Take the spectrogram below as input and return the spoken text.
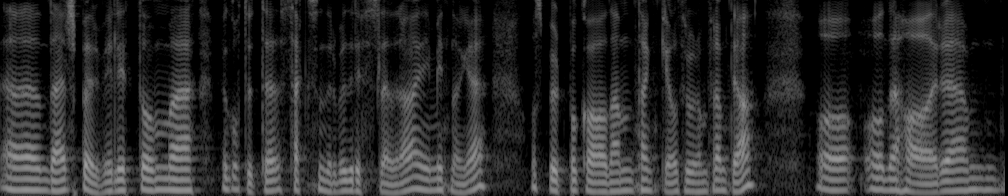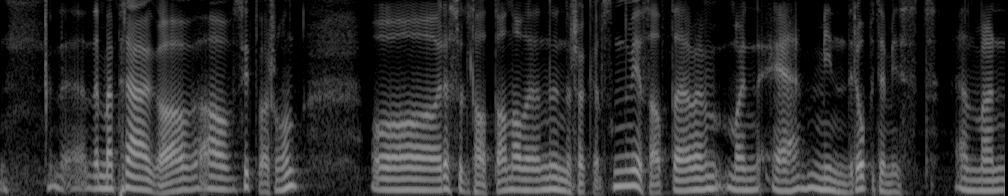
Eh, der spør vi litt om eh, Vi har gått ut til 600 bedriftsledere i Midt-Norge og spurt på hva de tenker og tror om fremtida. Og, og det har De er prega av, av situasjonen. Og resultatene av den undersøkelsen viser at man er mindre optimist enn man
